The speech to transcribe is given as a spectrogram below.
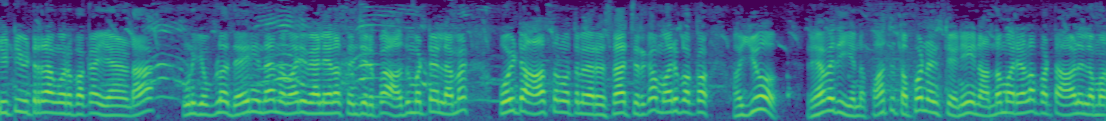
திட்டி விட்டுறாங்க ஒரு பக்கம். ஏன்டா உனக்கு எவ்வளோ தைரியம் தான் இந்த மாதிரி வேலையெல்லாம் செஞ்சுருப்பேன் அது மட்டும் இல்லாமல் போயிட்டு ஆசிரமத்தில் வேறு விசாரிச்சிருக்கா. மறுபக்கம் ஐயோ ரேவதி என்னை பார்த்து தப்பாக நினச்சிட்டேனே நீ? நான் அந்த மாதிரியெல்லாம் பட்ட ஆள் இல்லம்மா.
